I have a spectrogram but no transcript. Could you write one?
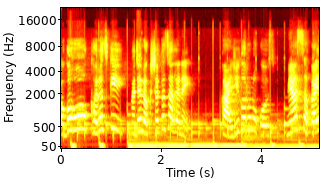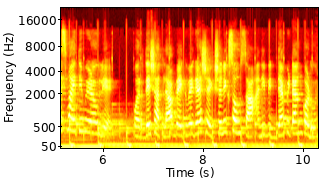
अगं हो खरंच की माझ्या लक्षातच आलं नाही. काळजी करू नकोस मी आज सकाळीच माहिती मिळवली आहे परदेशातल्या वेगवेगळ्या शैक्षणिक संस्था आणि विद्यापीठांकडून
